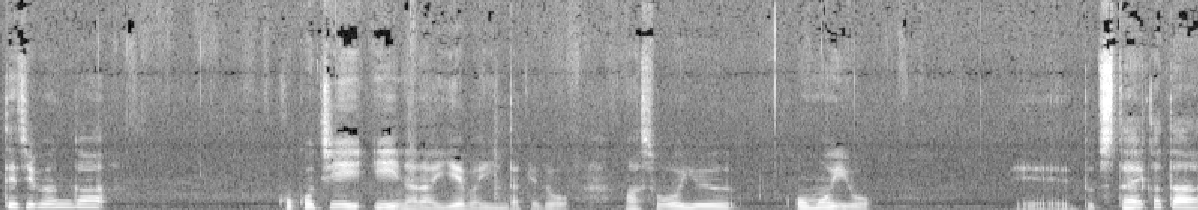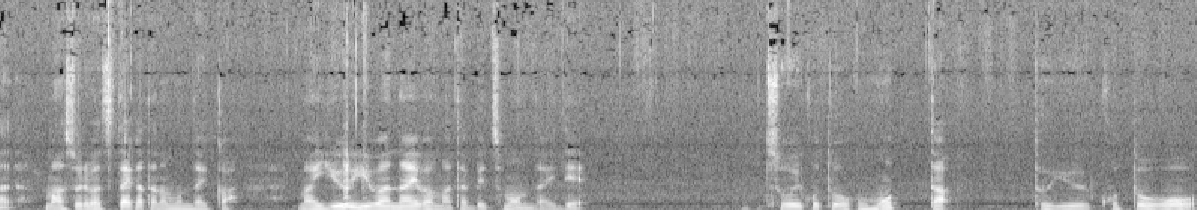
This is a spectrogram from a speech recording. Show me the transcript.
て自分が心地いいなら言えばいいんだけどまあそういう思いを、えーと、伝え方まあそれは伝え方の問題か。まあ言う言わないはまた別問題でそういうことを思ったということを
